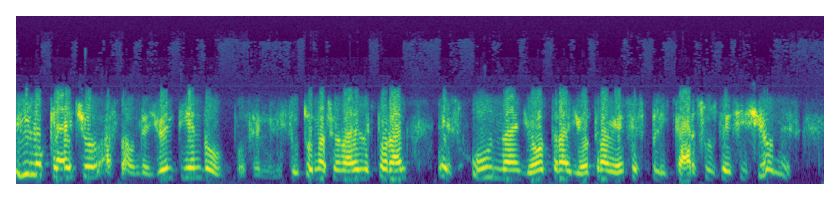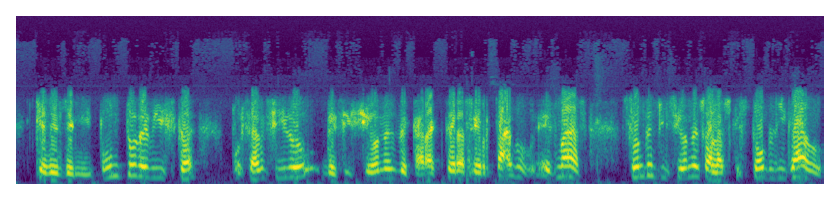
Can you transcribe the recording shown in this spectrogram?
y lo que ha hecho, hasta donde yo entiendo, pues el Instituto Nacional Electoral es una y otra y otra vez explicar sus decisiones, que desde mi punto de vista, pues han sido decisiones de carácter acertado. Es más, son decisiones a las que está obligado.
